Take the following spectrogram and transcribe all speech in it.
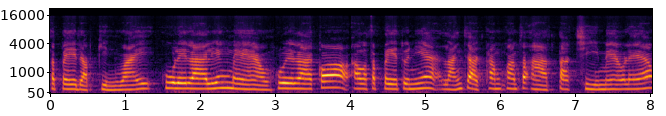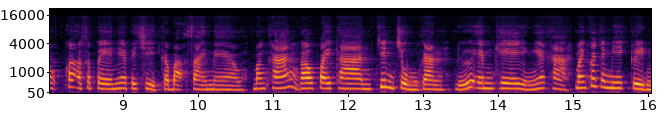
สเปรย์ดับกลิ่นไว้ รูเลลาเลี้ยงแมว ครูเลลาก็เอาสเปรย์ตัวนี้หลังจากทำความสะอาดตักฉี่แมวแล้ว ก็เอาสเปรย์เนี่ยไปฉีดกระบะทรายแมว บางครั้งเราไปทานจิ้มจุ่มกัน หรือ MK อย่างเงี้ยค่ะ มันก็จะมีกลิ่น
